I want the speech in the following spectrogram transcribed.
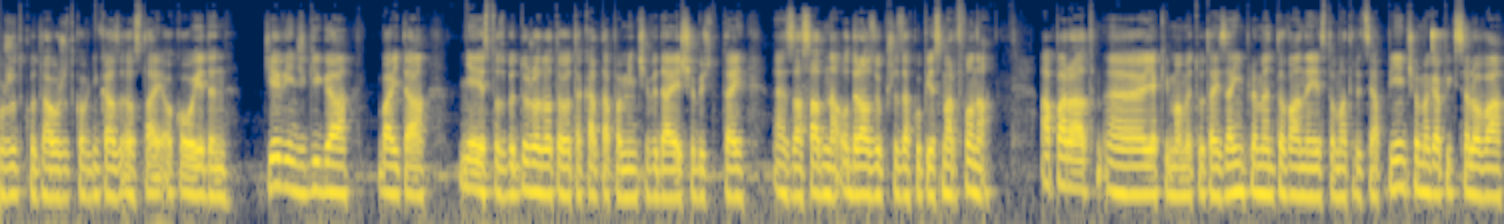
użytku dla użytkownika zostaje około 1,9 GB. Nie jest to zbyt dużo, dlatego ta karta pamięci wydaje się być tutaj e, zasadna od razu przy zakupie smartfona. Aparat, e, jaki mamy tutaj zaimplementowany, jest to matryca 5 megapikselowa,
